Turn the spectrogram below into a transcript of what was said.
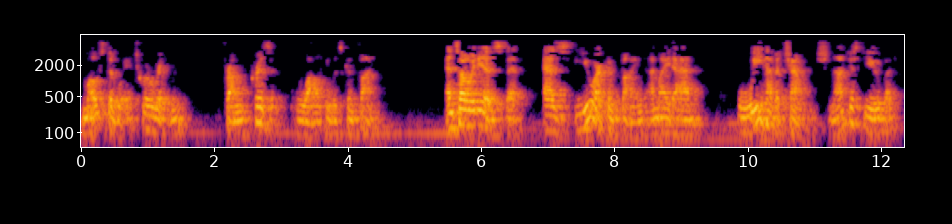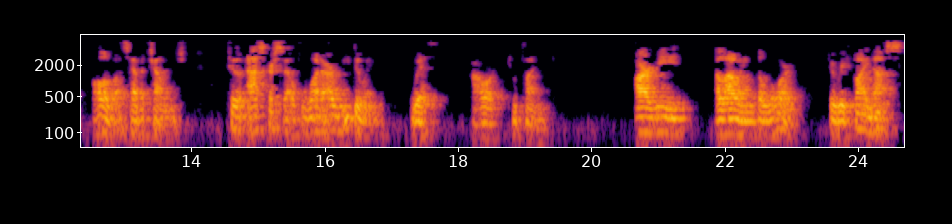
most of which were written from prison while he was confined. And so it is that as you are confined, I might add, we have a challenge, not just you, but all of us have a challenge to ask ourselves, what are we doing with our confinement? Are we allowing the Lord to refine us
